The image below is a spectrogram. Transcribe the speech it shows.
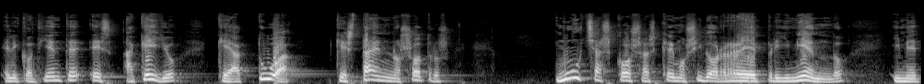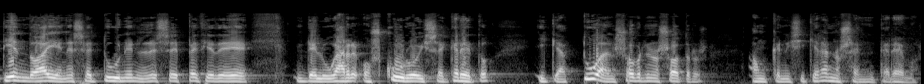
El inconsciente es aquello que actúa, que está en nosotros, muchas cosas que hemos ido reprimiendo y metiendo ahí en ese túnel, en esa especie de, de lugar oscuro y secreto, y que actúan sobre nosotros, aunque ni siquiera nos enteremos.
